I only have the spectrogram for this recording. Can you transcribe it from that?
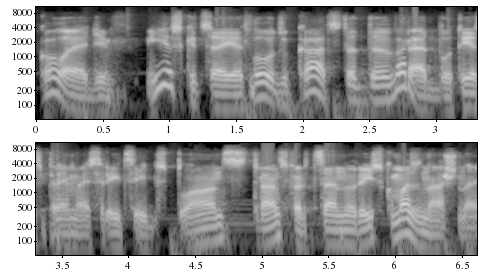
Kolēģi, ieskicējiet, lūdzu, kāds tad varētu būt iespējamais rīcības plāns transfer cenu risku mazināšanai?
